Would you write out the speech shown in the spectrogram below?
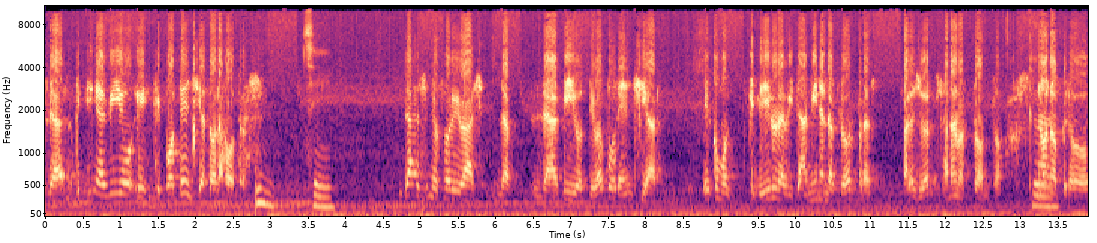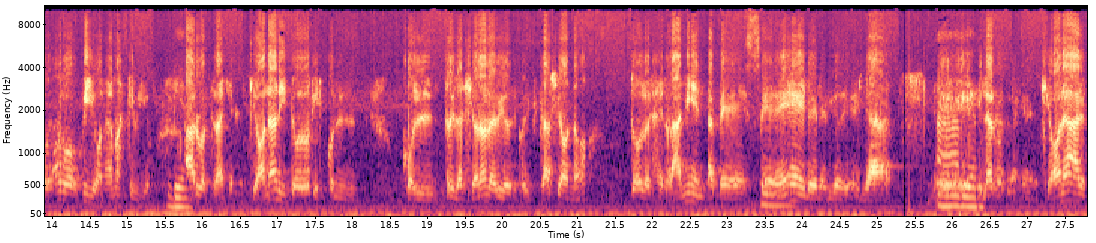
lo que tiene el bio es que potencia todas las otras. Mm, sí. Flores de Bach, la la bio te va a potenciar. Es como que te dieron la vitamina en la flor para, para ayudarte a sanar más pronto. No, no, pero algo bio, nada más que bio. Árbol transgeneracional y todo lo que es con, con relacionado a la biodecodificación, ¿no? Todas las herramientas, PNL, la, bio, la ah, eh, el árbol transgeneracional,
